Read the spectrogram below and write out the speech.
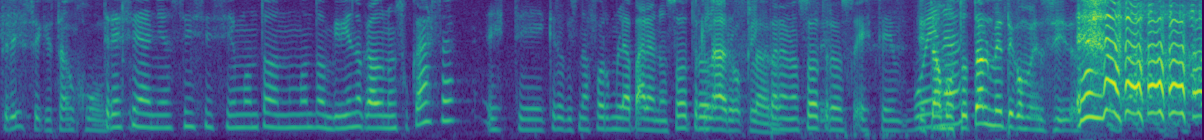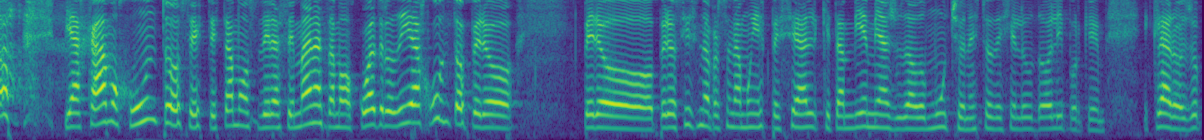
13 que están juntos. 13 años, sí, sí, sí, un montón, un montón. Viviendo cada uno en su casa. Este, creo que es una fórmula para nosotros. Claro, claro, Para nosotros, este, buena. Estamos totalmente convencidos. Viajamos juntos, este, estamos de la semana, estamos cuatro días juntos, pero, pero, pero sí es una persona muy especial que también me ha ayudado mucho en esto de Hello Dolly, porque, eh, claro, yo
